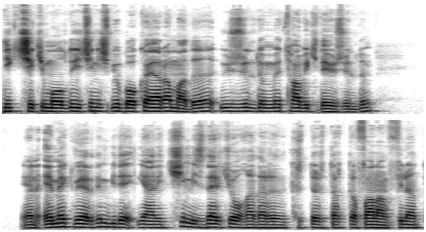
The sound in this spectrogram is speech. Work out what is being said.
dik çekim olduğu için hiçbir boka yaramadı. Üzüldüm mü? Tabii ki de üzüldüm. Yani emek verdim. Bir de yani kim izler ki o kadar 44 dakika falan filan.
